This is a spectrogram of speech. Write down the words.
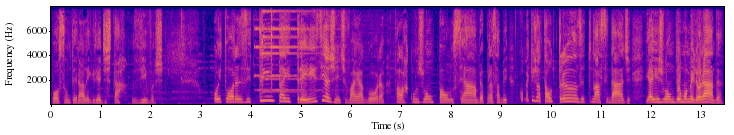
possam ter a alegria de estar vivas. 8 horas e 33 e a gente vai agora falar com João Paulo Seabra para saber como é que já está o trânsito na cidade. E aí, João, deu uma melhorada?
